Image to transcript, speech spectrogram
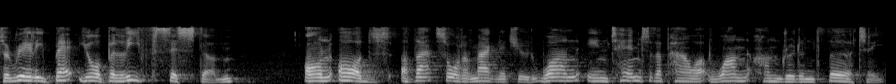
to really bet your belief system on odds of that sort of magnitude, 1 in 10 to the power 130?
